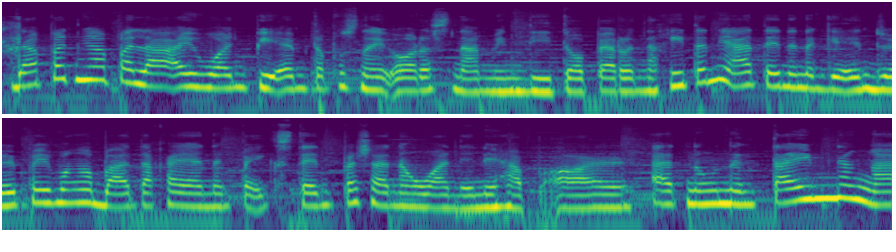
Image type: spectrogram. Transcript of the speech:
Dapat nga pala ay 1pm tapos na yung oras namin dito pero nakita ni ate na nag enjoy pa yung mga bata kaya nagpa-extend pa siya ng 1 and a half hour. At nung nag-time na nga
